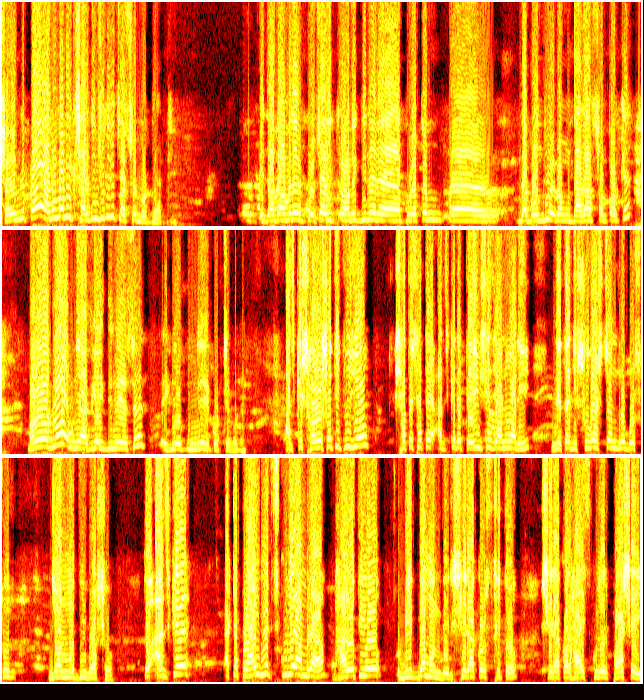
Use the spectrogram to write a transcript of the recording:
সবাই প্রায় আনুমানিক সাড়ে তিনশো থেকে চারশোর মধ্যে আর কি। এই দাদা আমাদের প্রচারিত অনেক দিনের পুরাতন দা বন্ধু এবং দাদা সম্পর্কে ভালো লাগল। উনি আজকে এই দিনে এসে এইগুলো নিয়ে করছে বলে। আজকে সরস্বতী পুজো সাথে সাথে আজকের তেইশে জানুয়ারি নেতাজি সুভাষচন্দ্র বসুর জন্ম দিবস তো আজকে একটা প্রাইভেট স্কুলে আমরা ভারতীয় বিদ্যা মন্দির, সিরাকল স্থিত, সিরাকল হাই স্কুলের পাশেই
